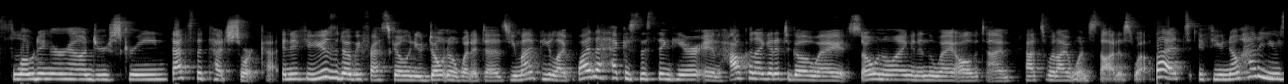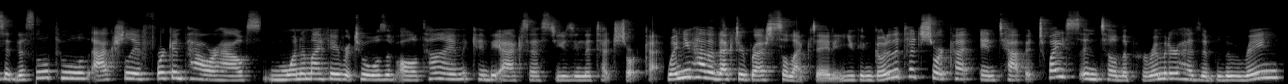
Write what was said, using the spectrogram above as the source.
floating around your screen, that's the touch shortcut. And if you use Adobe Fresco and you don't know what it does, you might be like, why the heck is this thing here and how can I get it to go away? It's so annoying and in the way all the time. That's what I once thought as well. But if you know how to use it, this little tool is actually a freaking powerhouse. One of my favorite tools of all time can be accessed using the touch shortcut. When you have a vector brush selected, you can go to the touch shortcut and tap it twice until the perimeter has a blue ring,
